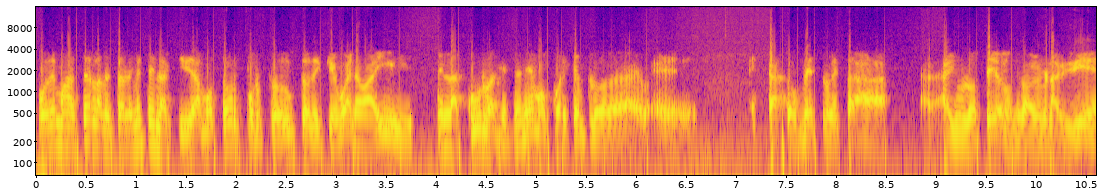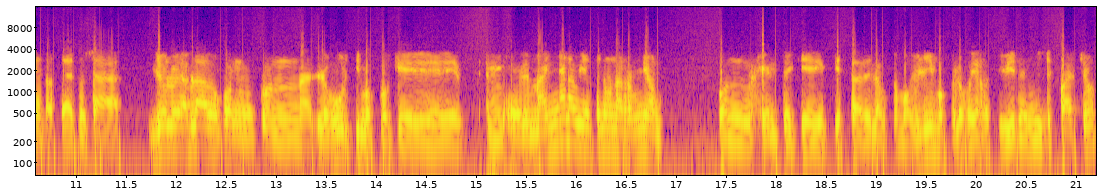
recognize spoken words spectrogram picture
podemos hacer lamentablemente es la actividad motor por producto de que bueno ahí en la curva que tenemos, por ejemplo, eh, escasos metros está hay un loteo donde va a haber una vivienda, o sea, eso ya yo lo he hablado con, con los últimos porque el mañana voy a tener una reunión con gente que, que está del automovilismo, que los voy a recibir en mi despacho,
